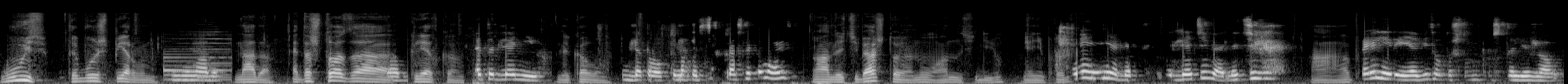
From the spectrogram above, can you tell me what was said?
Гусь, ты будешь первым. Не надо. Надо. Это что за Ладно. клетка? Это для них. Для кого? Для того, кто находится в красной команде. А, для тебя что ли? Ну ладно, сиди. Я не против. Не, не, для, для тебя, для тебя. А, В трейлере я видел то, что он просто лежал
